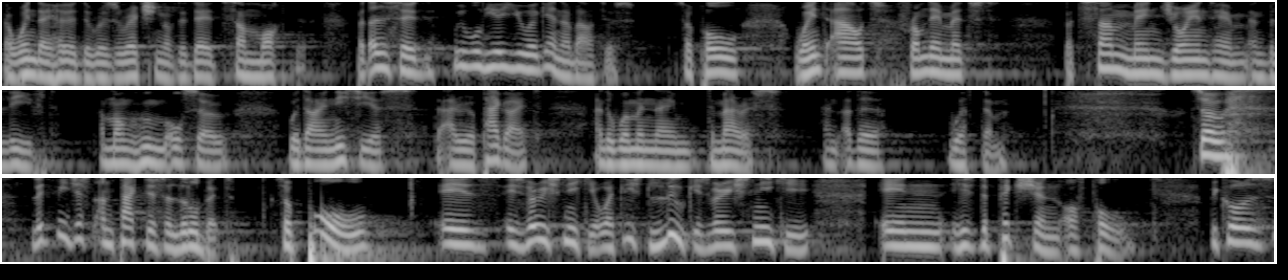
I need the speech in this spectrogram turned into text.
Now, when they heard the resurrection of the dead, some mocked, but others said, We will hear you again about this. So Paul went out from their midst, but some men joined him and believed, among whom also were Dionysius the Areopagite and a woman named Damaris, and other with them. So let me just unpack this a little bit. So, Paul is, is very sneaky, or at least Luke is very sneaky in his depiction of Paul. Because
